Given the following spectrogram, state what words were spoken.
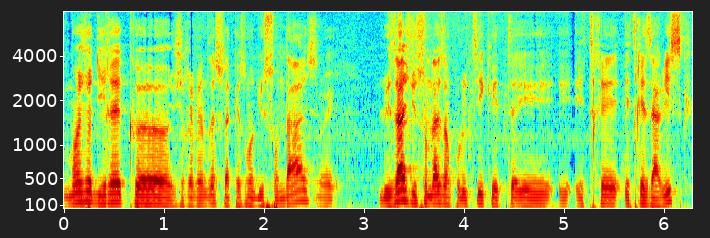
Moi je dirais que je reviendrai sur la question du sondage. L'usage du sondage en politique est, très, très à risque,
